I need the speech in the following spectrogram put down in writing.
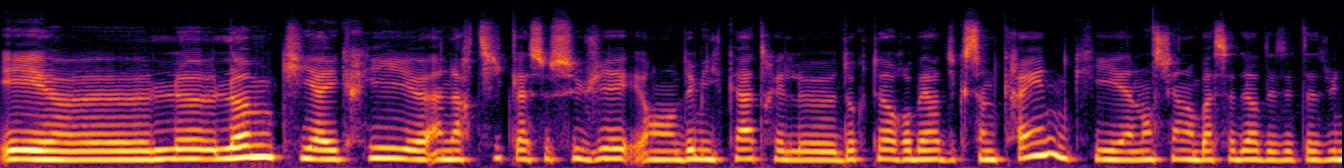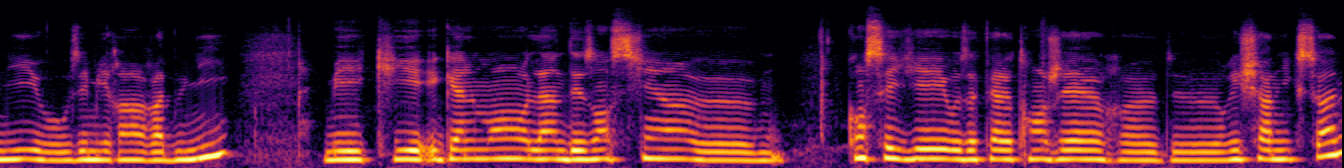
Et euh, l'homme qui a écrit un article à ce sujet en 2004 est le docteur Robert Dixon Crane, qui est un ancien ambassadeur des États-Unis aux Émirats arabes unis, mais qui est également l'un des anciens conseillers aux affaires étrangères de Richard Nixon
